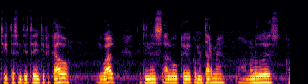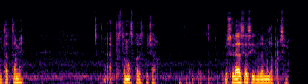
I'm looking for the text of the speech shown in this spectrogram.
Si te sentiste identificado, igual. Si tienes algo que comentarme, ah, no lo dudes, contáctame. Ah, pues estamos para escuchar. Muchas gracias y nos vemos la próxima.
